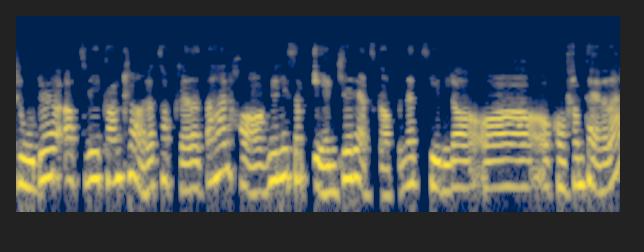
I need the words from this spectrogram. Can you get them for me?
Tror du at vi kan klare å takle dette her? Har vi liksom egentlig redskapene til å, å, å konfrontere det?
